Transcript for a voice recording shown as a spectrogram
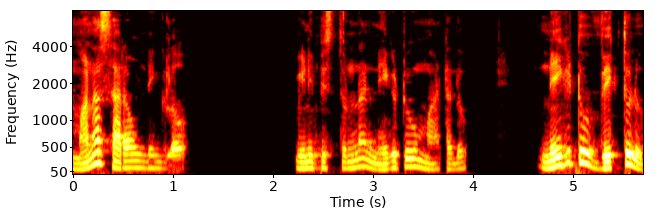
మన సరౌండింగ్లో వినిపిస్తున్న నెగిటివ్ మాటలు నెగిటివ్ వ్యక్తులు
